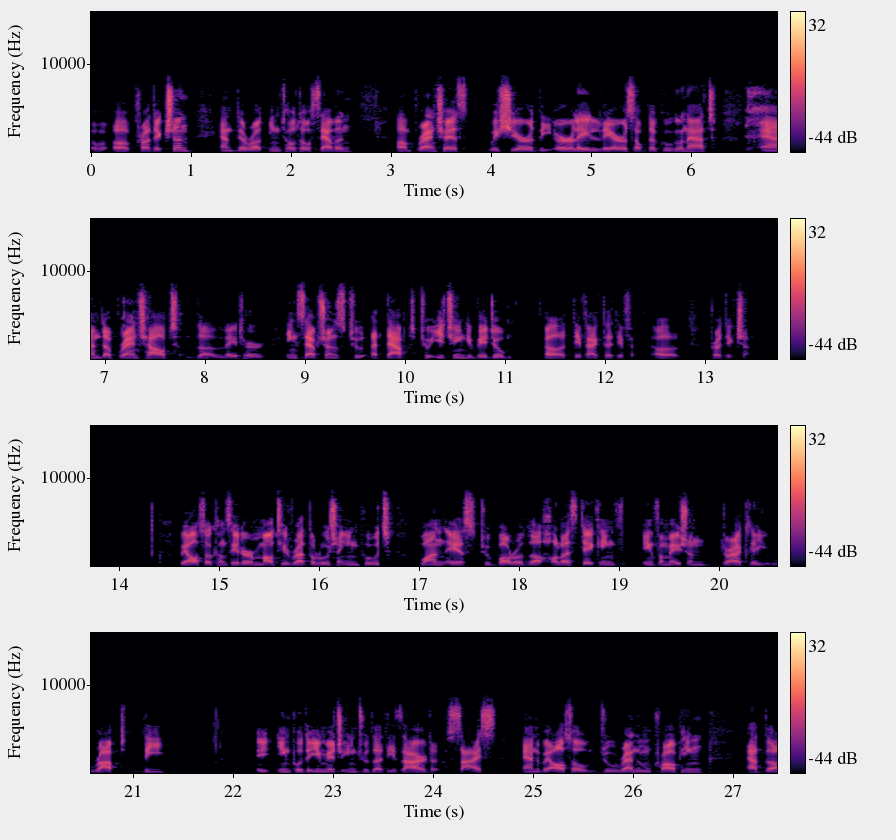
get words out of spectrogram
uh, uh, prediction, and there are in total seven uh, branches. We share the early layers of the GoogleNet and branch out the later inceptions to adapt to each individual defect def prediction. We also consider multi-resolution input. One is to borrow the holistic inf information directly wrap the input image into the desired size. And we also do random cropping at the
